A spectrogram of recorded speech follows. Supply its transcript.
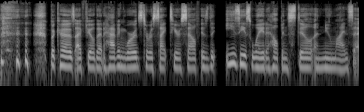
because I feel that having words to recite to yourself is the easiest way to help instill a new mindset.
